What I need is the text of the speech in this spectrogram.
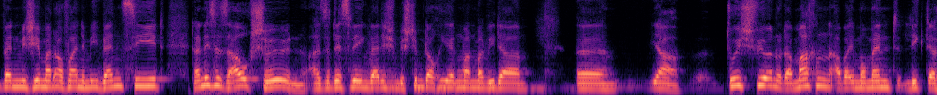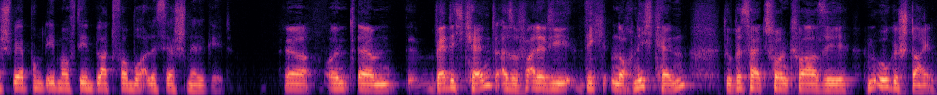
wenn mich jemand auf einem Event sieht, dann ist es auch schön. Also deswegen werde ich bestimmt auch irgendwann mal wieder, äh, ja, durchführen oder machen, aber im Moment liegt der Schwerpunkt eben auf den Plattformen, wo alles sehr schnell geht. Ja, und ähm, wer dich kennt, also für alle, die dich noch nicht kennen, du bist halt schon quasi ein Urgestein.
